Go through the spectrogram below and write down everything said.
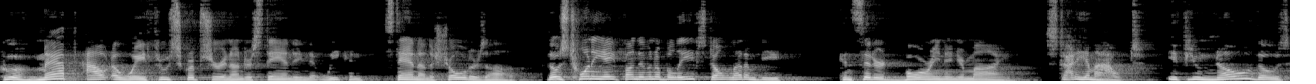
who have mapped out a way through Scripture and understanding that we can stand on the shoulders of. Those 28 fundamental beliefs, don't let them be considered boring in your mind. Study them out. If you know those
